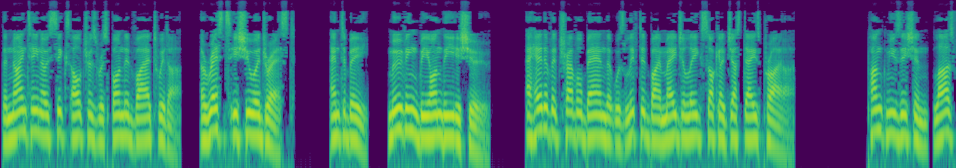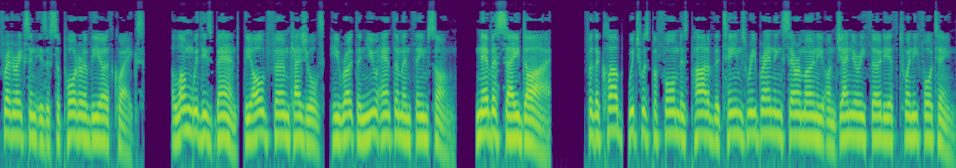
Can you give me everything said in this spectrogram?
The 1906 Ultras responded via Twitter, "'Arrests issue addressed' and to be "'moving beyond the issue' ahead of a travel ban that was lifted by Major League Soccer just days prior. Punk musician, Lars Frederiksen is a supporter of the Earthquakes. Along with his band, the Old Firm Casuals, he wrote the new anthem and theme song, Never Say Die, for the club, which was performed as part of the team's rebranding ceremony on January 30, 2014.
